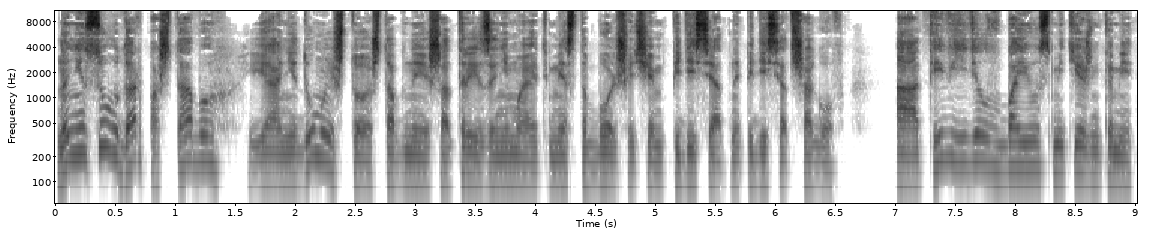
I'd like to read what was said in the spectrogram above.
Нанесу удар по штабу. Я не думаю, что штабные шатры занимают место больше, чем 50 на 50 шагов. А ты видел в бою с мятежниками.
